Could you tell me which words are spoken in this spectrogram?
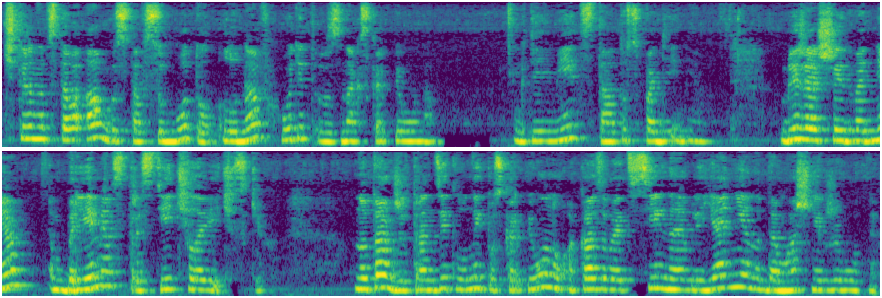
14 августа в субботу Луна входит в знак Скорпиона, где имеет статус падения. В ближайшие два дня бремя страстей человеческих. Но также транзит Луны по Скорпиону оказывает сильное влияние на домашних животных.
